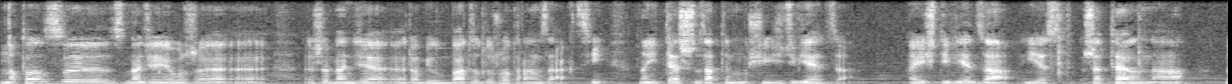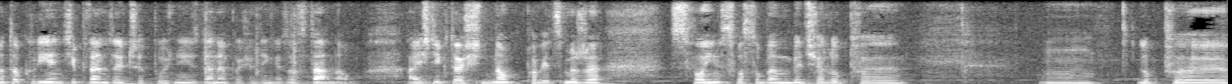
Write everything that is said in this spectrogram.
no to z, z nadzieją, że, że będzie robił bardzo dużo transakcji. No i też za tym musi iść wiedza. A jeśli wiedza jest rzetelna, no to klienci prędzej czy później z danym pośrednikiem zostaną. A jeśli ktoś, no powiedzmy, że swoim sposobem bycia lub, y, mm, lub y,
